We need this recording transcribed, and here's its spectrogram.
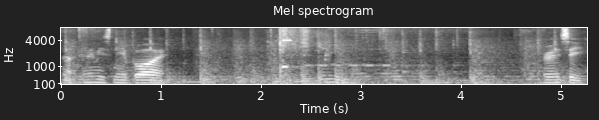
No, enemies nearby. Where is he?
